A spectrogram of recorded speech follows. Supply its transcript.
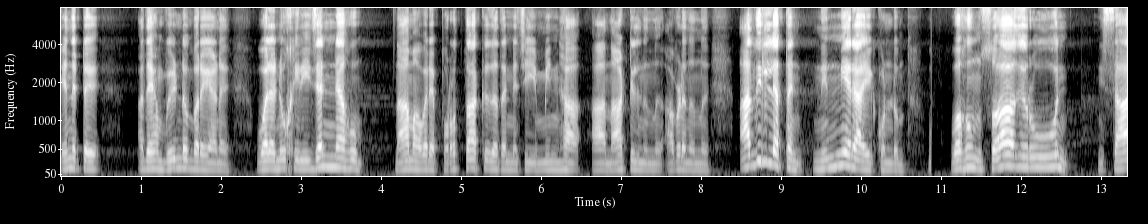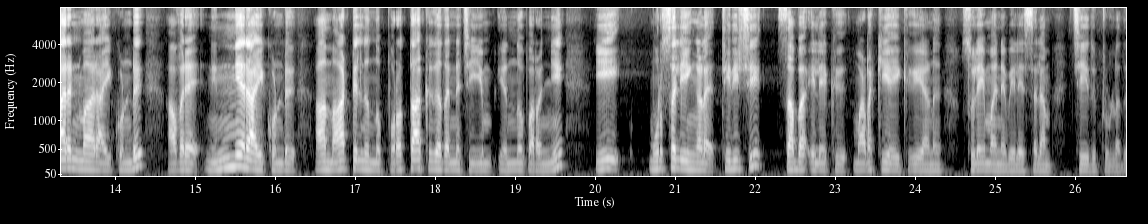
എന്നിട്ട് അദ്ദേഹം വീണ്ടും പറയാണ് വലനുഹിരിജന്നഹും നാം അവരെ പുറത്താക്കുക തന്നെ ചെയ്യും. മിൻഹ ആ നാട്ടിൽ നിന്ന് അവിടെ നിന്ന് അതില്ലത്തൻ നിന്ദ്യരായിക്കൊണ്ടും വഹും സ്വാഹിറൂൻ നിസ്സാരന്മാരായിക്കൊണ്ട് അവരെ നിന്ദ്യരായിക്കൊണ്ട് ആ നാട്ടിൽ നിന്ന് പുറത്താക്കുക തന്നെ ചെയ്യും എന്ന് പറഞ്ഞ് ഈ മുർസലീങ്ങളെ തിരിച്ച് സഭയിലേക്ക് മടക്കി അയക്കുകയാണ് സുലൈമാൻ നബി അലൈഹി സ്വലാം ചെയ്തിട്ടുള്ളത്.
